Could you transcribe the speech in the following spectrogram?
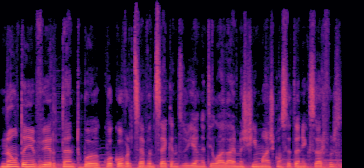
Não tem a ver tanto com a, com a cover de 7 Seconds do Young Until Die mas sim mais com Satanic Surfers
